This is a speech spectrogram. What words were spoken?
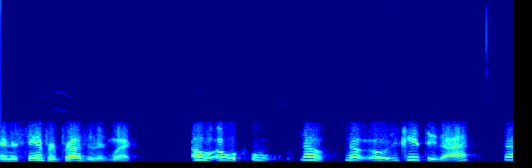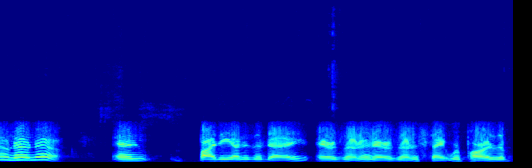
And the Stanford president went, "Oh, oh, oh, no, no, oh, you can't do that. No, no, no." And by the end of the day, Arizona and Arizona State were part of the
